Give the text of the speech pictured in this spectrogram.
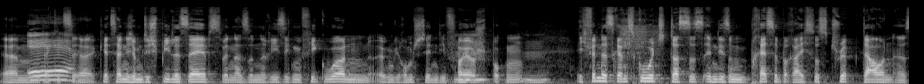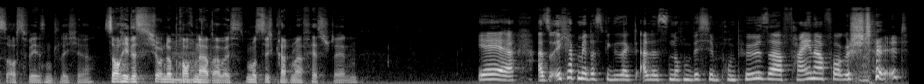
Ähm, äh. Da geht es ja, geht's ja nicht um die Spiele selbst, wenn da so eine riesigen Figuren irgendwie rumstehen, die Feuer mhm. spucken. Mhm. Ich finde es ganz gut, dass es in diesem Pressebereich so stripped down ist aufs Wesentliche. Sorry, dass ich unterbrochen mhm. habe, aber das muss ich gerade mal feststellen. Ja, yeah, ja. Also ich habe mir das, wie gesagt, alles noch ein bisschen pompöser, feiner vorgestellt.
